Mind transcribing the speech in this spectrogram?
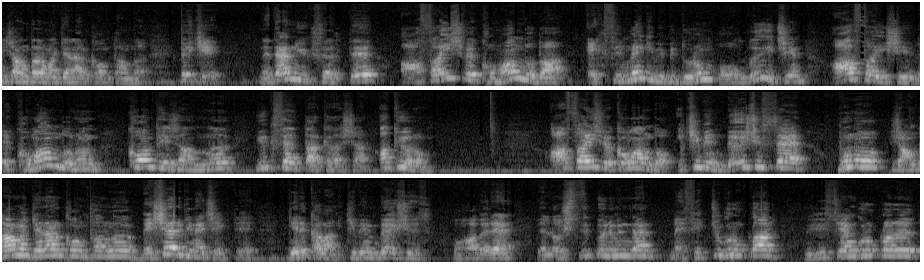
Jandarma Genel Komutanlığı. Peki neden yükseltti? Asayiş ve komandoda eksilme gibi bir durum olduğu için asayişi ve komandonun kontenjanını yükseltti arkadaşlar. Atıyorum. Asayiş ve komando 2500 ise bunu Jandarma Genel Komutanlığı beşer bine çekti. Geri kalan 2500 muhabere ve lojistik bölümünden meslekçi gruplar, müzisyen grupları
